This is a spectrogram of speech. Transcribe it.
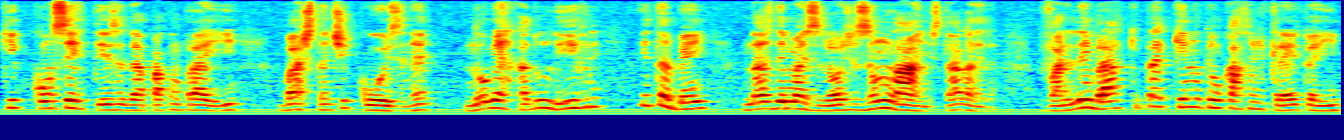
que com certeza dá para comprar aí bastante coisa, né? No Mercado Livre e também nas demais lojas online, tá galera? Vale lembrar que para quem não tem um cartão de crédito aí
